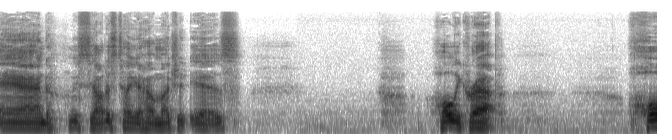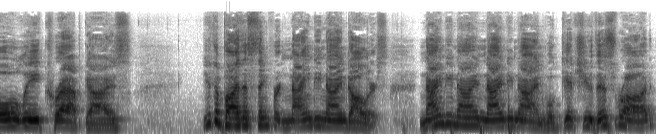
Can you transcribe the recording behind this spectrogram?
And let me see, I'll just tell you how much it is. Holy crap. Holy crap, guys. You can buy this thing for $99. $99.99 will get you this rod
